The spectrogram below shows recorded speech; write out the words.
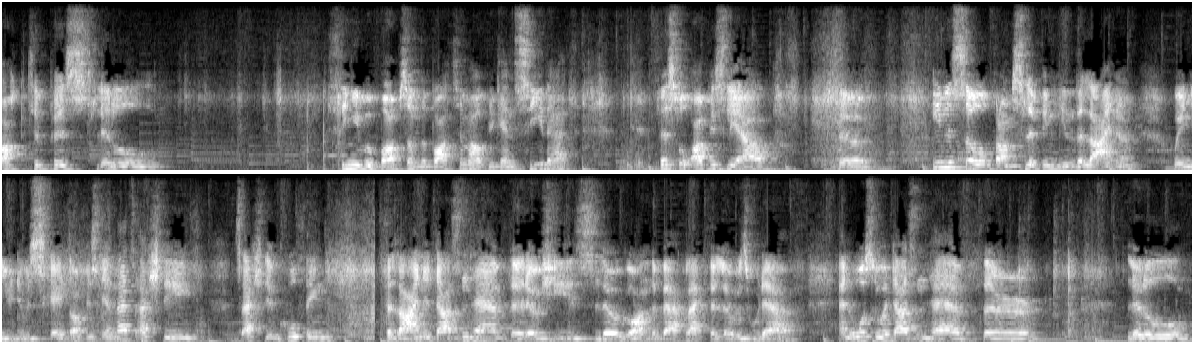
octopus little thingy bobs on the bottom. I hope you can see that. This will obviously help the inner sole from slipping in the liner when you do skate obviously and that's actually it's actually a cool thing. The liner doesn't have the Roces logo on the back like the lows would have and also it doesn't have the little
